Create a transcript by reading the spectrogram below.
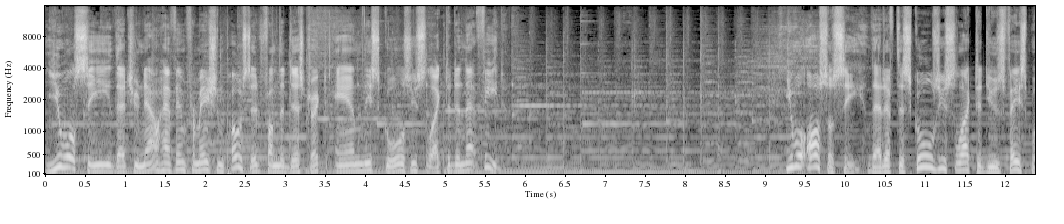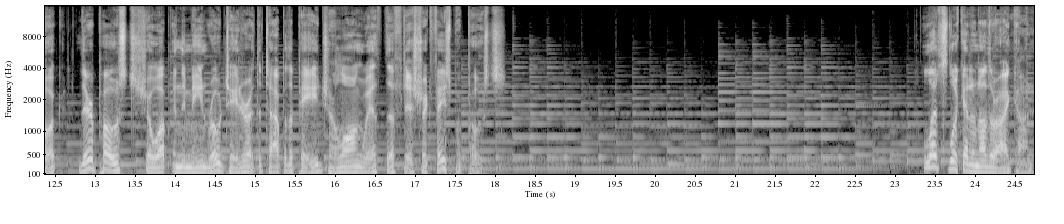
you will see that you now have information posted from the district and the schools you selected in that feed. You will also see that if the schools you selected use Facebook, their posts show up in the main rotator at the top of the page along with the district Facebook posts. Let's look at another icon.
